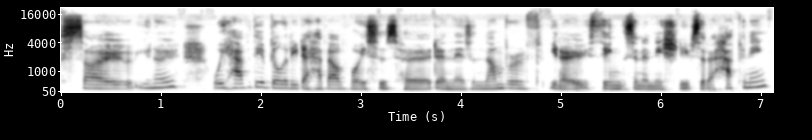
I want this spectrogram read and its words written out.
So you know we have the ability to have our voices heard, and there's a number of you know things and initiatives that are happening.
